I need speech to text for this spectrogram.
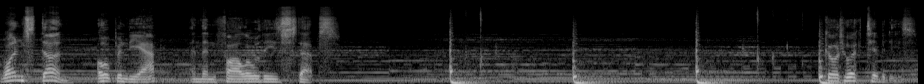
Once done, open the app, and then follow these steps. Go to Activities.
